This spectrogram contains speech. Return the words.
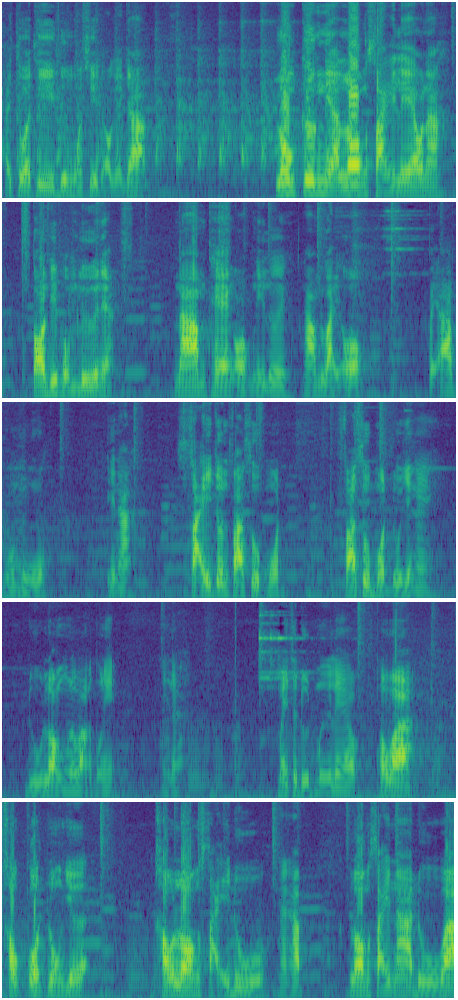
ไอตัวที่ดึงหัวฉีดออกยากๆลงกึงเนี่ยลองใสแล้วนะ ตอนที่ผมลื้อเนี่ยน้ำแทงออกนี่เลย น้ำไหลออกไปอาบหัวหมูนี่นะ ใสจนฝาสูบหมด ฝาสูบหมดดูยังไง ดูร่องระหว่างตรงนี้นี่นะไม่สะดุดมือแล้ว เพราะว่าเขากดลงเยอะ เขาลองใสดูนะครับ ลองใส่หน้าดูว่า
